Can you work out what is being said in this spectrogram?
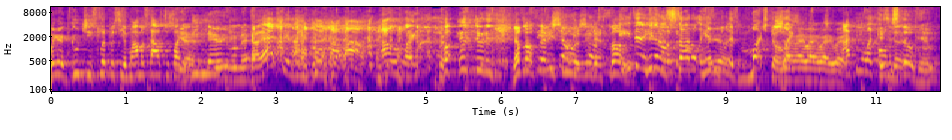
wearing Gucci slippers to your mama's house just like Yeah, leave them there. leave 'em there. Now that shit made me laugh out loud. I was like, oh, this dude is. That's what I'm saying. He showed- was in there subtle. He did. He doesn't subtle. He doesn't do Yeah. as much though. Like Right, right, right, right. I feel like It's on the, still him.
